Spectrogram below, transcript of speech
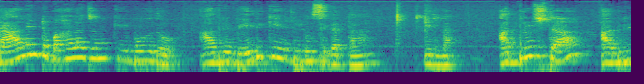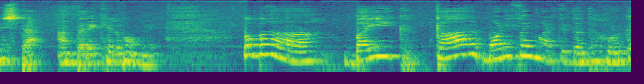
ಟ್ಯಾಲೆಂಟ್ ಬಹಳ ಜನಕ್ಕೆ ಇರಬಹುದು ಆದರೆ ವೇದಿಕೆ ಎಲ್ರಿಗೂ ಸಿಗತ್ತಾ? ಇಲ್ಲ. ಅದೃಷ್ಟ ಅದೃಷ್ಟ ಅಂತಾರೆ ಕೆಲವೊಮ್ಮೆ. ಒಬ್ಬ ಬೈಕ್ ಕಾರ್ ಮಾಡಿಫೈ ಮಾಡ್ತಿದ್ದಂಥ ಹುಡುಗ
